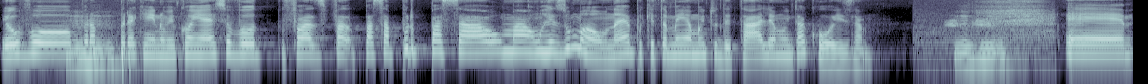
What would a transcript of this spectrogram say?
Eu vou, uhum. para quem não me conhece, eu vou faz, fa, passar por passar uma, um resumão, né? Porque também é muito detalhe, é muita coisa. Uhum. É,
